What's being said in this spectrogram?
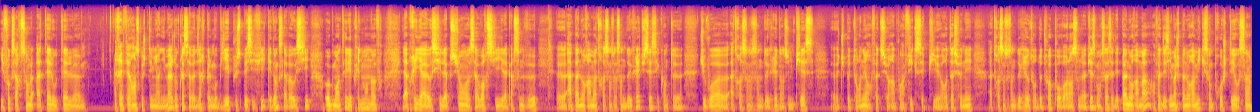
il faut que ça ressemble à tel ou tel euh, référence que je t'ai mis en image. Donc là, ça veut dire que le mobilier est plus spécifique et donc ça va aussi augmenter les prix de mon offre. Et après, il y a aussi l'option euh, savoir si la personne veut euh, un panorama 360 degrés. Tu sais, c'est quand euh, tu vois à 360 degrés dans une pièce, tu peux tourner en fait sur un point fixe et puis rotationner à 360 degrés autour de toi pour voir l'ensemble de la pièce. Bon, ça, c'est des panoramas, en fait, des images panoramiques qui sont projetées au sein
